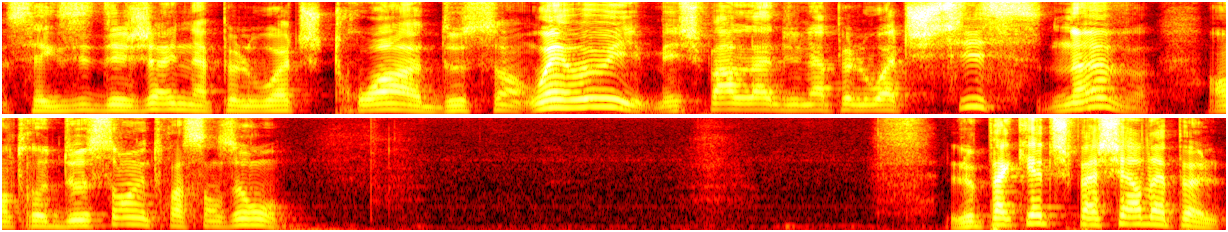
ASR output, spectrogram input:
ça existe déjà une Apple Watch 3 à 200. Oui, oui, oui, mais je parle là d'une Apple Watch 6 neuve entre 200 et 300 euros. Le package pas cher d'Apple.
